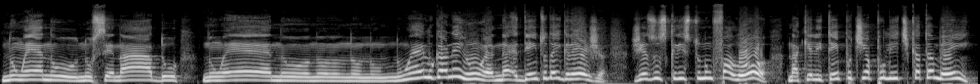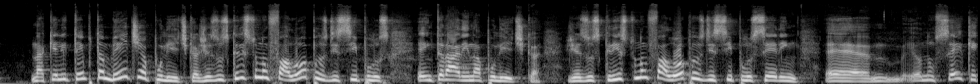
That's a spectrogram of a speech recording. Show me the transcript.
não é no, no Senado, não é no, no- no- no- não é em lugar nenhum, é é dentro da igreja. Jesus Cristo não falou. Naquele tempo tinha política também. Naquele tempo também tinha política. Jesus Cristo não falou para os discípulos entrarem na política. Jesus Cristo não falou para os discípulos serem. é, eu não sei que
